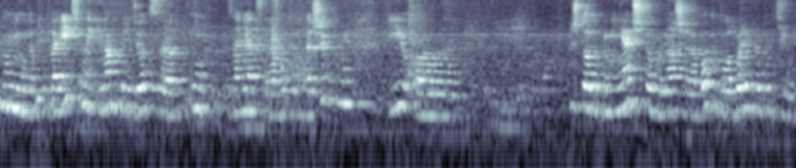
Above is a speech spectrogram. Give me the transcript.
ну, неудовлетворительной, и нам придется ну, заняться работой над ошибками и э, что-то поменять, чтобы наша работа была более продуктивной.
